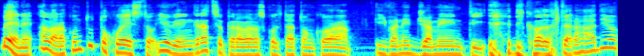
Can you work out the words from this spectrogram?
Bene, allora con tutto questo io vi ringrazio per aver ascoltato ancora i vaneggiamenti di Collate Radio.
